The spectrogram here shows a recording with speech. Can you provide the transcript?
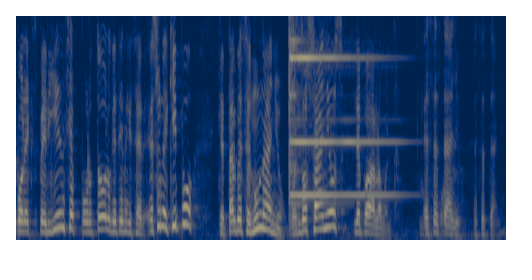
por experiencia, por todo lo que tiene que ser. Es un equipo que tal vez en un año o en dos años le pueda dar la vuelta. Es este año, es este año.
